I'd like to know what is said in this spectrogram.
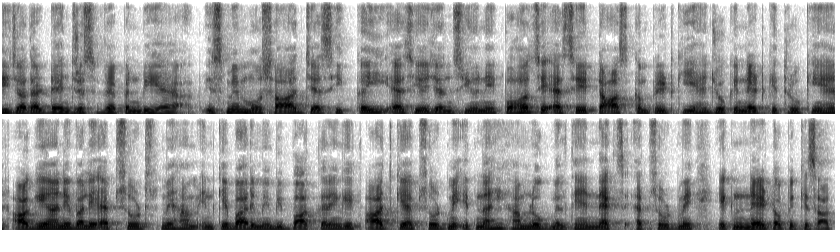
ही ज़्यादा डेंजरस वेपन भी है। इसमें मोसाद जैसी कई ऐसी एजेंसियों ने बहुत से ऐसे टास्क कंप्लीट किए हैं जो कि नेट के थ्रू किए हैं। आगे आने वाले एपिसोड्स में हम इनके बारे में भी बात करेंगे। आज के एपिसोड में इतना ही। हम लोग मिलते हैं नेक्स्ट एपिसोड में एक नए टॉपिक के साथ।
